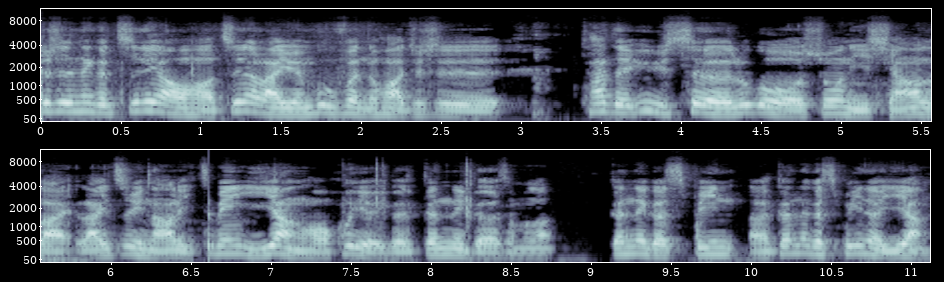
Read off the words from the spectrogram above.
就是那个资料哈，资料来源部分的话，就是它的预设，如果说你想要来来自于哪里，这边一样哈，会有一个跟那个什么了，跟那个 spin 呃，跟那个 spinner 一样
